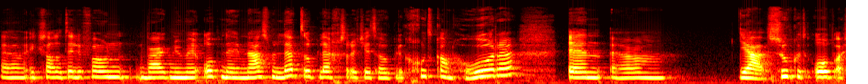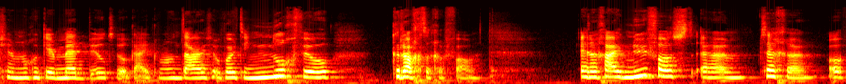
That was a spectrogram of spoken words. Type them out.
Uh, ik zal de telefoon waar ik nu mee opneem naast mijn laptop leggen, zodat je het hopelijk goed kan horen. En um, ja, zoek het op als je hem nog een keer met beeld wil kijken, want daar wordt hij nog veel krachtiger van. En dan ga ik nu vast um, zeggen, oh,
